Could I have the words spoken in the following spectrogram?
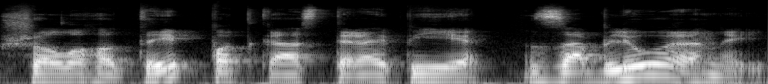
що логотип подкаст терапії заблюрений.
